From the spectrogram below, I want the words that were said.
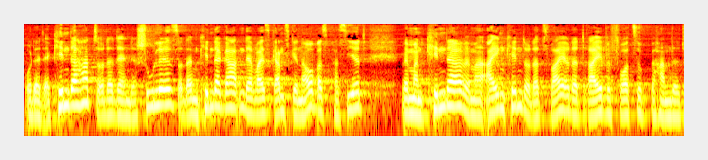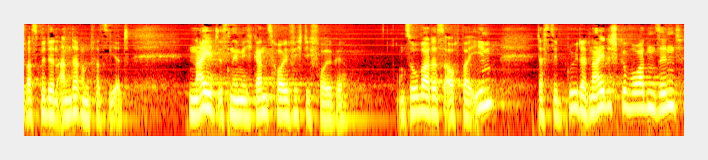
oder der Kinder hat oder der in der Schule ist oder im Kindergarten, der weiß ganz genau, was passiert, wenn man Kinder, wenn man ein Kind oder zwei oder drei bevorzugt behandelt, was mit den anderen passiert. Neid ist nämlich ganz häufig die Folge. Und so war das auch bei ihm, dass die Brüder neidisch geworden sind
